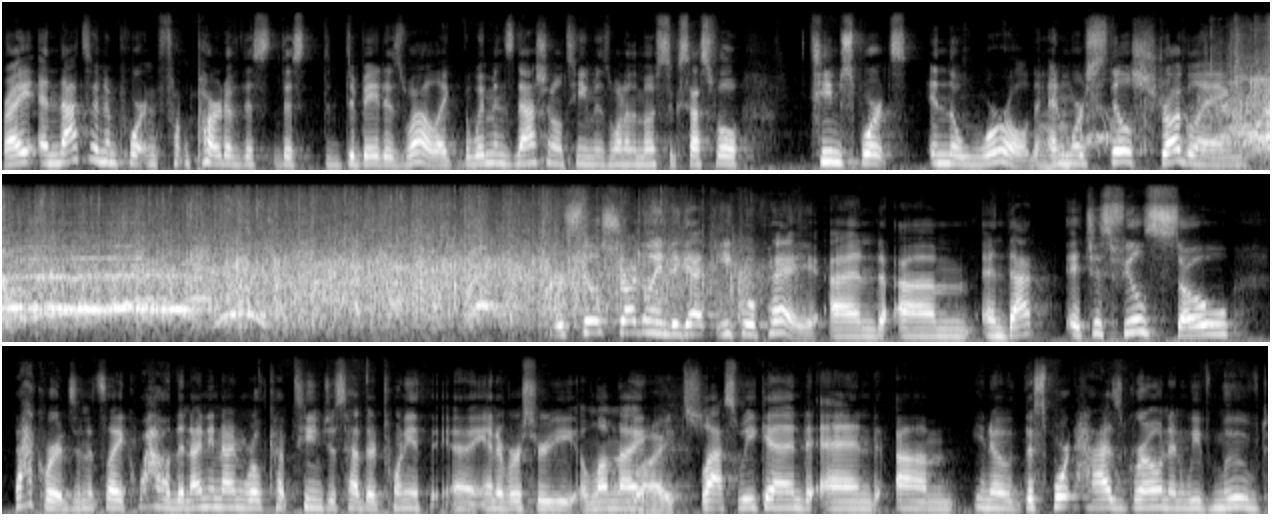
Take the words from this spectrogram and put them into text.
right? And that's an important f- part of this this debate as well. Like the women's national team is one of the most successful team sports in the world, and we're still struggling. We're still struggling to get equal pay, and um, and that it just feels so backwards. And it's like, wow, the '99 World Cup team just had their 20th uh, anniversary alumni Right. last weekend, and um, you know the sport has grown, and we've moved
